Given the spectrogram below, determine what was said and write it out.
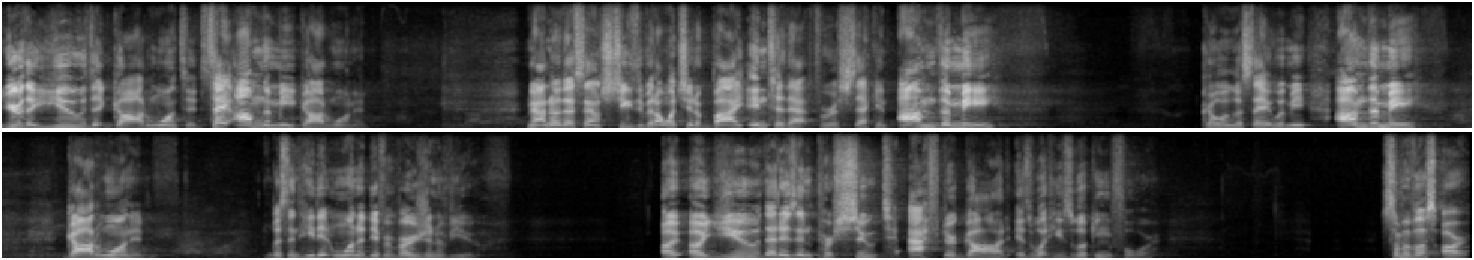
You're the you that God wanted. Say, I'm the me God wanted. Now, I know that sounds cheesy, but I want you to buy into that for a second. I'm the me. Go on, let's say it with me. I'm the me God wanted. Listen, He didn't want a different version of you. A, a you that is in pursuit after God is what he's looking for. Some of us are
